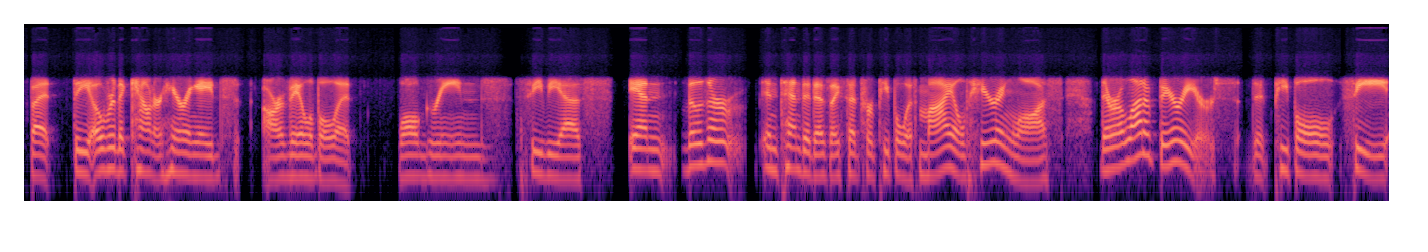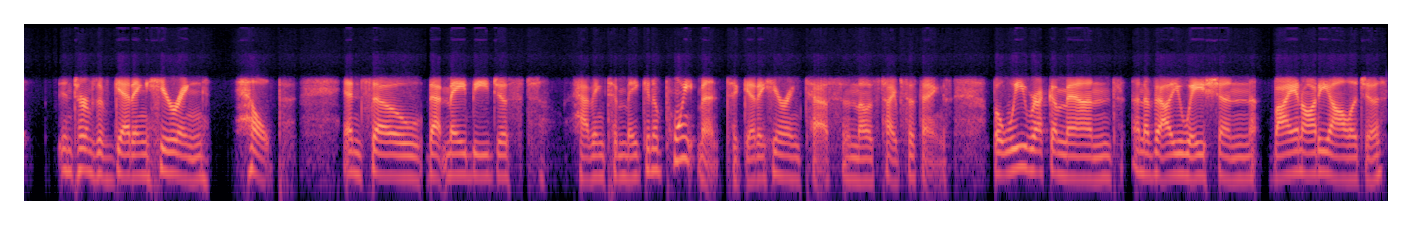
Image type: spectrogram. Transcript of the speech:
But the over the counter hearing aids are available at Walgreens, CVS, and those are intended, as I said, for people with mild hearing loss. There are a lot of barriers that people see in terms of getting hearing help. And so that may be just having to make an appointment to get a hearing test and those types of things. But we recommend an evaluation by an audiologist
